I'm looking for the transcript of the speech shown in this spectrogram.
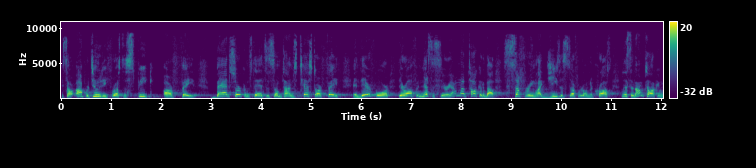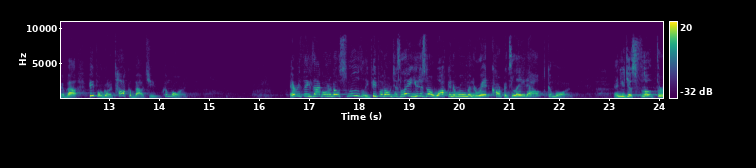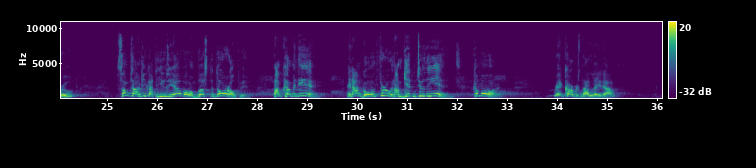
It's our opportunity for us to speak our faith. Bad circumstances sometimes test our faith, and therefore they're often necessary. I'm not talking about suffering like Jesus suffered on the cross. Listen, I'm talking about people are going to talk about you. Come on. Everything's not going to go smoothly. People don't just lay, you just don't walk in the room and the red carpet's laid out. Come on. And you just float through. Sometimes you got to use your elbow and bust the door open. I'm coming in and I'm going through and I'm getting to the end. Come on. Red carpet's not laid out.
